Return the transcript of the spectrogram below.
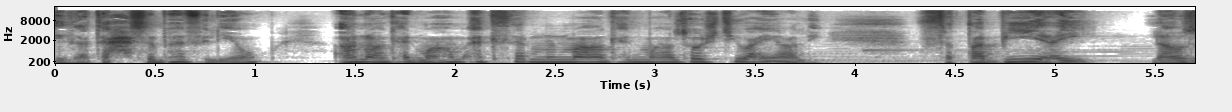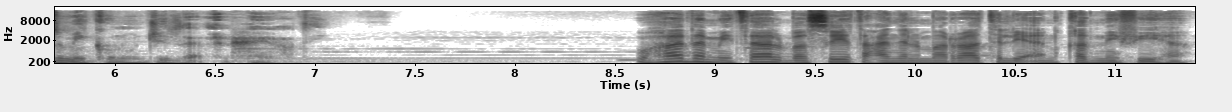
إذا تحسبها في اليوم أنا أقعد معهم أكثر من ما أقعد مع زوجتي وعيالي. فطبيعي لازم يكونون جزء من حياتي. وهذا مثال بسيط عن المرات اللي أنقذني فيها.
